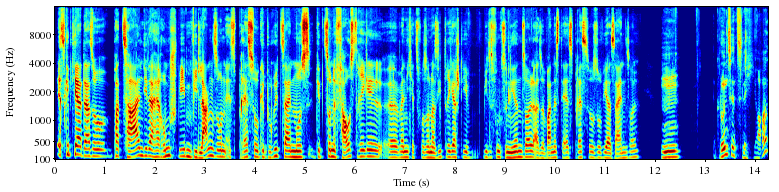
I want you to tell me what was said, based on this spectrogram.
Es gibt ja da so ein paar Zahlen, die da herumschweben, wie lang so ein Espresso gebrüht sein muss. Gibt es so eine Faustregel, äh, wenn ich jetzt vor so einer Siebträger stehe, wie das funktionieren soll? Also wann ist der Espresso so, wie er sein soll? Mhm. Grundsätzlich ja.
